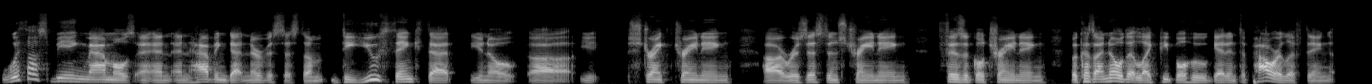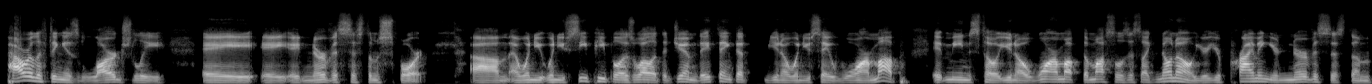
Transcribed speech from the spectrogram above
with us being mammals and and having that nervous system, do you think that you know uh, strength training, uh, resistance training, physical training? Because I know that like people who get into powerlifting, powerlifting is largely a, a, a nervous system sport. Um, and when you when you see people as well at the gym, they think that you know when you say warm up, it means to you know warm up the muscles. It's like no, no, you're you're priming your nervous system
